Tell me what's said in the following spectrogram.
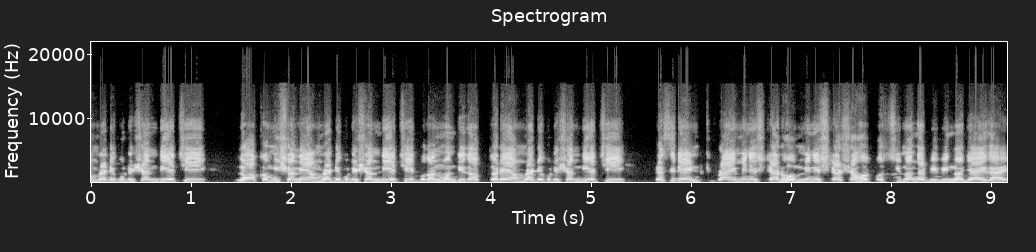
আমরা ডেপুটেশন দিয়েছি ল কমিশনে আমরা ডেপুটেশন দিয়েছি, প্রধানমন্ত্রী দপ্তরে আমরা ডেপুটেশন দিয়েছি, president, prime minister, home minister সহ পশ্চিমবঙ্গের বিভিন্ন জায়গায়।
